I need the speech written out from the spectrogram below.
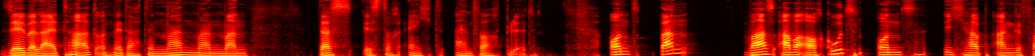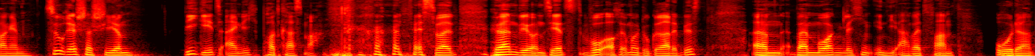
selber leid tat und mir dachte, Mann, Mann, Mann, das ist doch echt einfach blöd. Und dann war es aber auch gut und ich habe angefangen zu recherchieren wie geht's eigentlich Podcast machen? Deshalb hören wir uns jetzt, wo auch immer du gerade bist, ähm, beim morgendlichen in die Arbeit fahren oder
